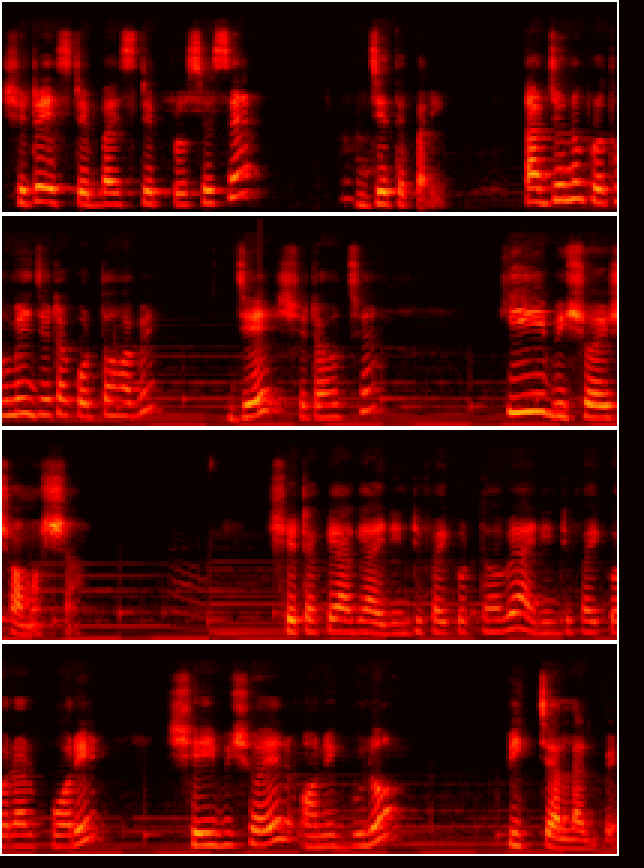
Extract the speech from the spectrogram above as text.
সেটা স্টেপ বাই স্টেপ প্রসেসে যেতে পারি। তার জন্য প্রথমেই যেটা করতে হবে যে সেটা হচ্ছে কি বিষয়ে সমস্যা? সেটাকে আগে আইডেন্টিফাই করতে হবে। আইডেন্টিফাই করার পরে সেই বিষয়ের অনেকগুলো পিকচার লাগবে।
